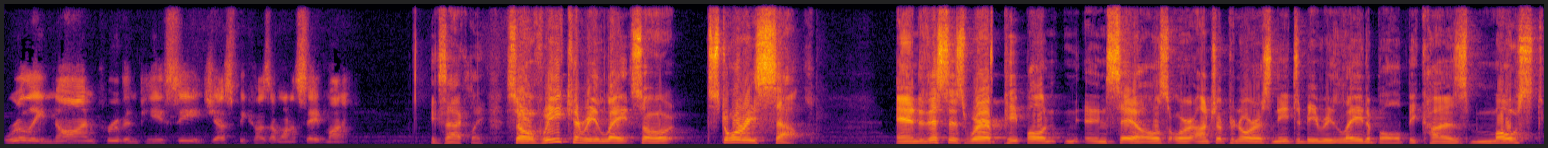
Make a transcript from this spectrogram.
really non-proven PC just because I want to save money. Exactly. So if we can relate, so stories sell. And this is where people in sales or entrepreneurs need to be relatable because most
